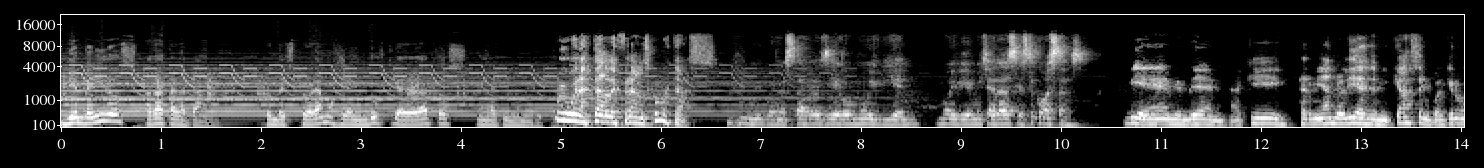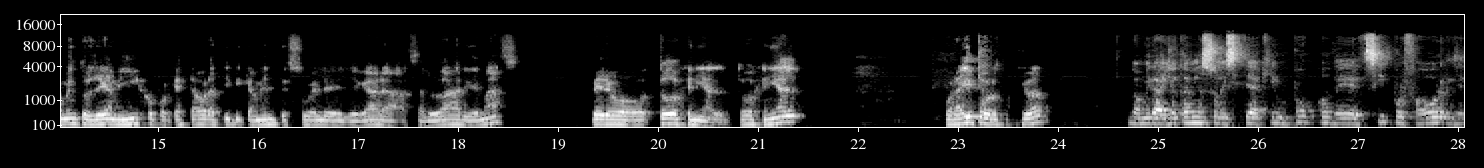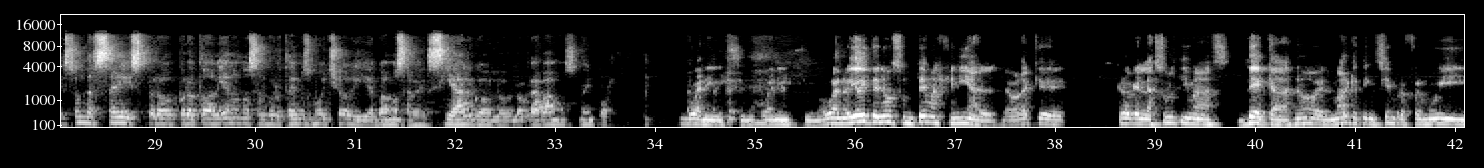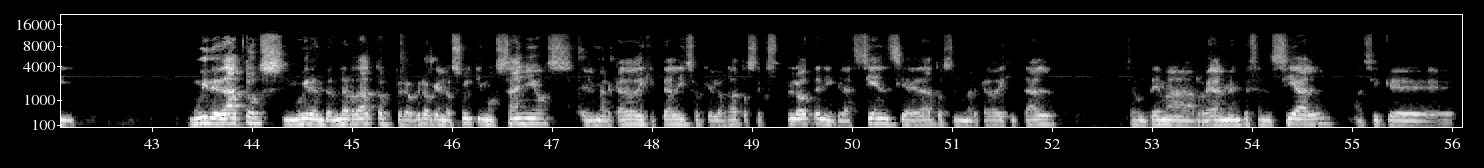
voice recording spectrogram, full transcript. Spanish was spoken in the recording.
Bienvenidos a Data Latam, donde exploramos la industria de datos en Latinoamérica. Muy buenas tardes, Franz, ¿cómo estás? Muy buenas tardes, Diego, muy bien, muy bien, muchas gracias. ¿Tú cómo estás? Bien, bien, bien. Aquí terminando el día desde mi casa, en cualquier momento llega mi hijo porque a esta hora típicamente suele llegar a saludar y demás, pero todo genial, todo genial. ¿Por ahí, por tu ciudad? No, mira, yo también solicité aquí un poco de, sí, por favor, son las seis, pero, pero todavía no nos alborotemos mucho y vamos a ver si algo lo, lo grabamos, no importa. Buenísimo, buenísimo. Bueno, y hoy tenemos un tema genial. La verdad que creo que en las últimas décadas, ¿no? El marketing siempre fue muy, muy de datos y muy de entender datos, pero creo que en los últimos años el mercado digital hizo que los datos exploten y que la ciencia de datos en el mercado digital es un tema realmente esencial, así que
